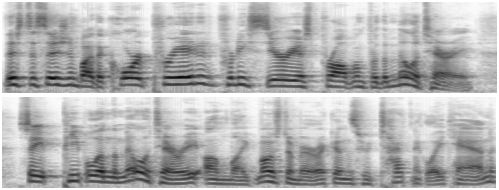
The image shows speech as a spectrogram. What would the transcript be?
this decision by the court created a pretty serious problem for the military. See, people in the military, unlike most Americans who technically can,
